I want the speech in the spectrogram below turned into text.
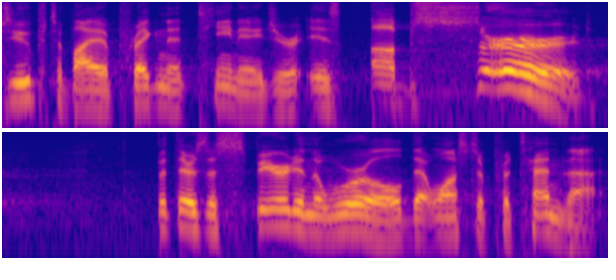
duped by a pregnant teenager is absurd. But there's a spirit in the world that wants to pretend that.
